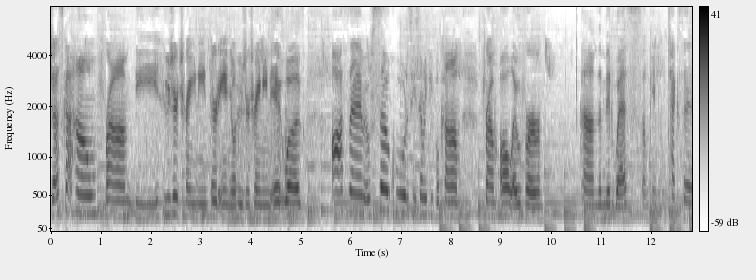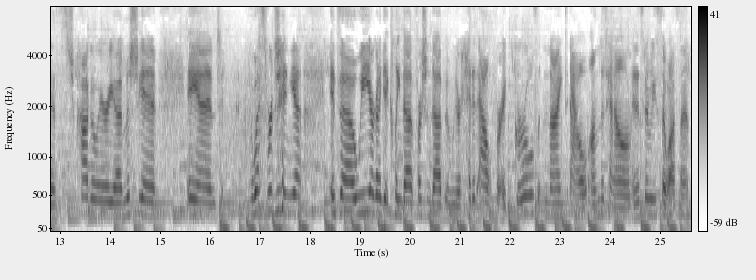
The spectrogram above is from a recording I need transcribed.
Just got home from the Hoosier training, third annual Hoosier training. It was awesome. It was so cool to see so many people come from all over um, the Midwest. Some came from Texas, Chicago area, Michigan, and West Virginia. And so uh, we are going to get cleaned up, freshened up, and we are headed out for a girls' night out on the town. And it's going to be so awesome.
